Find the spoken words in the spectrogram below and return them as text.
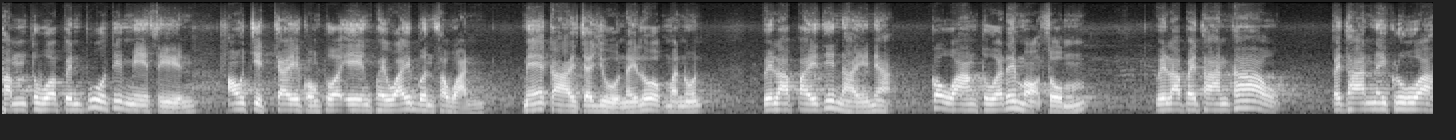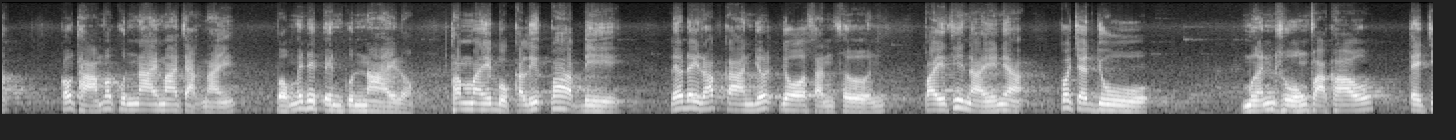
ทำตัวเป็นผู้ที่มีศีล เอาจิตใจของตัวเองไปไว้บนสวรรค์ แม้กายจะอยู่ในโลกมนุษย์ เวลาไปที่ไหนเนี่ย ก็วางตัวได้เหมาะสม เวลาไปทานข้าว ไปทานในครัวเขาถามว่าคุณนายมาจากไหน บอกไม่ได้เป็นคุณนายหรอกทำไมบุคลิกภาพดี แล้วได้รับการยศยอสรรเสริญ ไปที่ไหนเนี่ยก็จะอยู่เหมือนสูงฝ่าเขา แต่จ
